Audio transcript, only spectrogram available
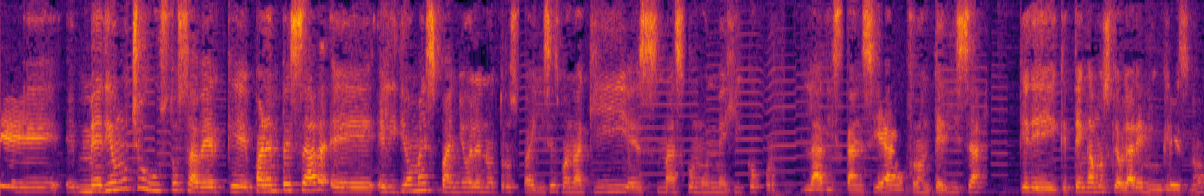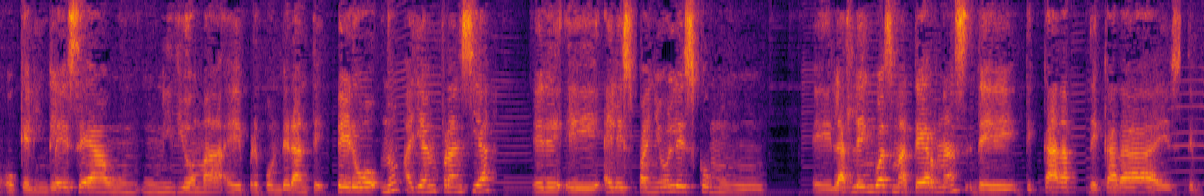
Eh, me dio mucho gusto saber que, para empezar, eh, el idioma español en otros países, bueno, aquí es más común México por la distancia fronteriza, que, que tengamos que hablar en inglés, ¿no? O que el inglés sea un, un idioma eh, preponderante. Pero, ¿no? Allá en Francia eh, el español es como eh, las lenguas maternas de, cada, de cada este,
